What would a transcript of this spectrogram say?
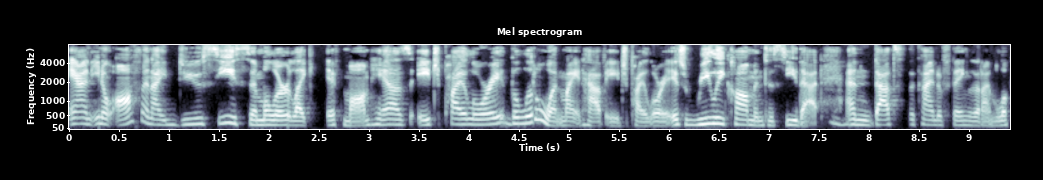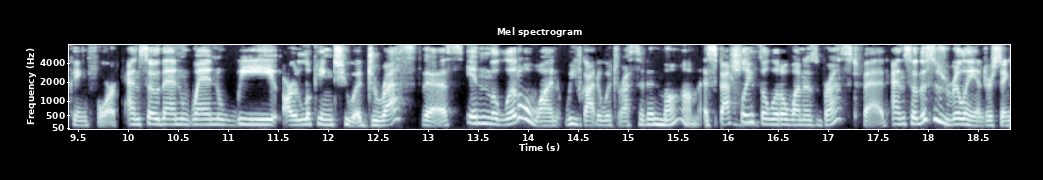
And, you know, often I do see similar, like if mom has H. pylori, the little one might have H. pylori. It's really common to see that. Mm-hmm. And that's the kind of thing that I'm looking for. And so then when we are looking to address this in the little one, we've got to address it in mom, especially mm-hmm. if the little one is breastfed. And so this is really interesting.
